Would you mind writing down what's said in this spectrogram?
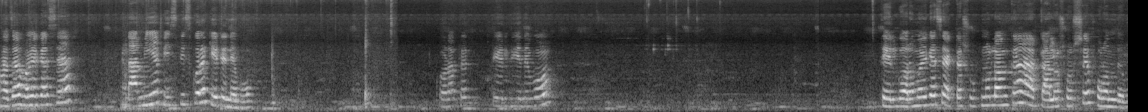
ভাজা হয়ে গেছে। নামিয়ে পিস পিস করে কেটে নেব। কড়াতে তেল দিয়ে দেব। তেল গরম হয়ে গেছে, একটা শুকনো লঙ্কা আর কালো সর্ষে ফোড়ন দেব।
